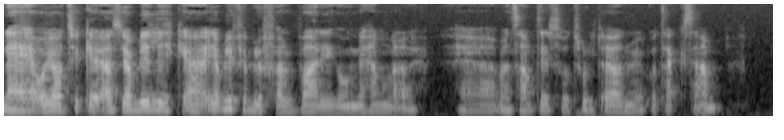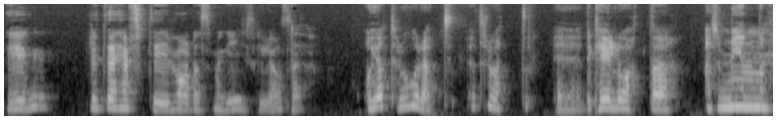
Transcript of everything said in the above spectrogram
Nej, och jag tycker, alltså jag blir lika, jag blir förbluffad varje gång det händer. Eh, men samtidigt så otroligt ödmjuk och tacksam. Det är lite häftig vardagsmagi skulle jag säga. Och jag tror att, jag tror att eh, det kan ju låta... Alltså min,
